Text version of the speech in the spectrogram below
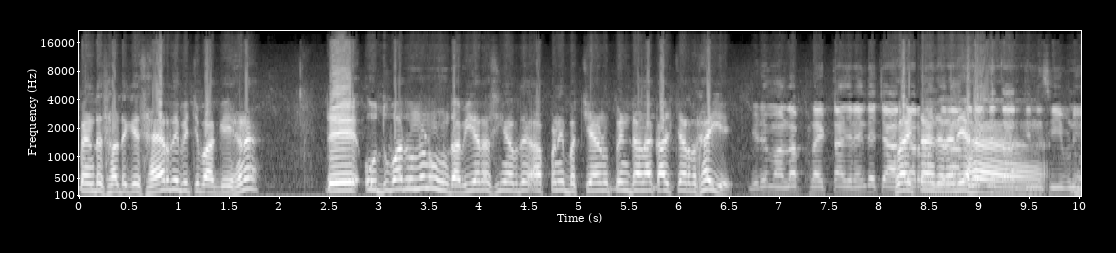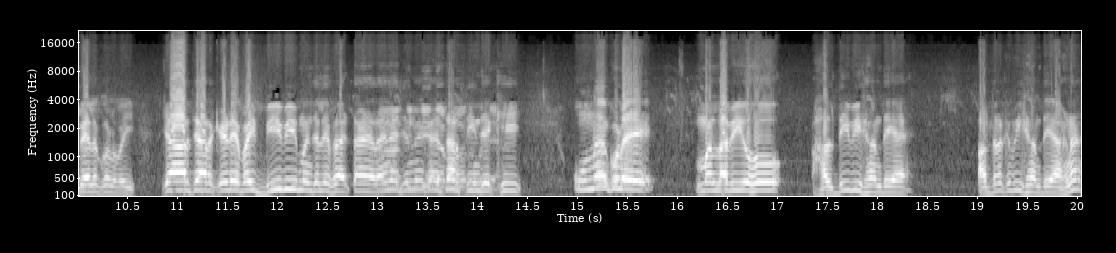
ਪਿੰਡ ਛੱਡ ਕੇ ਸ਼ਹਿਰ ਦੇ ਵਿੱਚ ਵਾਗੇ ਹਨਾ? ਤੇ ਉਸ ਤੋਂ ਬਾਅਦ ਉਹਨਾਂ ਨੂੰ ਹੁੰਦਾ ਵੀ ਯਾਰ ਅਸੀਂ ਆਪਦੇ ਆਪਣੇ ਬੱਚਿਆਂ ਨੂੰ ਪਿੰਡਾਂ ਦਾ ਕਲਚਰ ਦਿਖਾਈਏ। ਜਿਹੜੇ ਮੰਨ ਲਾ ਫਲਾਈਟਾਂ 'ਚ ਰਹਿੰਦੇ ਚਾਰ ਚਾਰ ਫਲਾਈਟਾਂ 'ਚ ਰਹਿੰਦੇ ਹਾਂ। ਬਿਲਕੁਲ ਬਈ। ਚਾਰ ਚਾਰ ਕਿਹੜੇ ਬਾਈ 20 20 ਮੰਜ਼ਲੇ ਫਲਾਈਟਾਂ 'ਚ ਰਹਿੰਦੇ ਜਿੰਨੇ ਦਾ ਧਰਤੀ ਦੇਖੀ। ਉਹਨਾਂ ਕੋਲੇ ਮੰਨ ਲਾ ਵੀ ਉਹ ਹਲਦੀ ਵੀ ਖਾਂਦੇ ਆ ਅਦਰਕ ਵੀ ਖਾਂਦੇ ਆ ਹਨਾ?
